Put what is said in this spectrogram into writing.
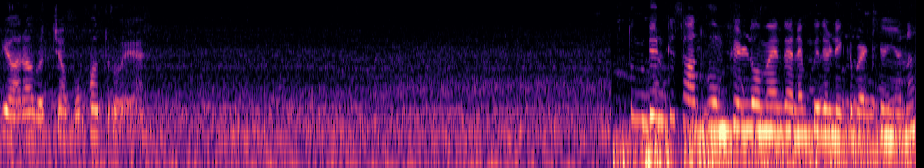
प्यारा बच्चा बहुत रोया है। तुम भी उनके साथ घूम फिर लो मैं जैनब को इधर लेके बैठी हुई हूँ ना।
